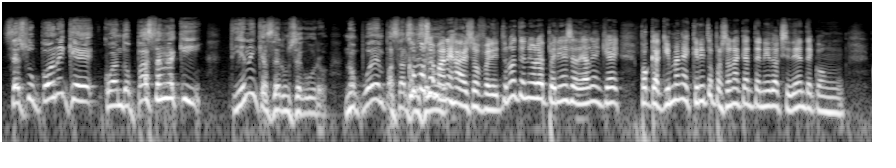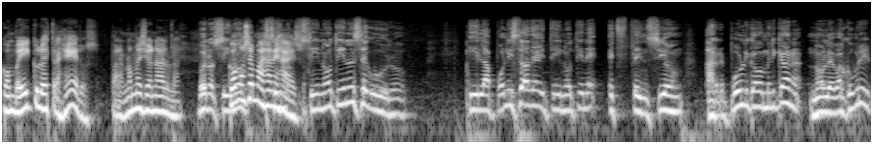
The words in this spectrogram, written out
se supone que cuando pasan aquí, tienen que hacer un seguro. No pueden pasar sin ¿Cómo se seguro. maneja eso, Félix? ¿Tú no has tenido la experiencia de alguien que hay? Porque aquí me han escrito personas que han tenido accidentes con, con vehículos extranjeros, para no mencionarlo. Bueno, si ¿Cómo no- se maneja si eso? Si no tienen seguro y la póliza de Haití no tiene extensión a República Dominicana, no le va a cubrir.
